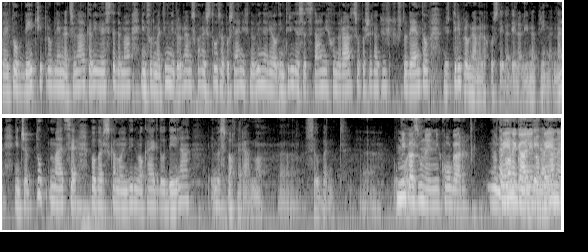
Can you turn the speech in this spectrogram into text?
da je to večji problem. Nacionalka, vi veste, da ima informativni program skoraj 100 zaposlenih novinarjev in 30 stalnih honorarcev, pa še kakšnih študentov, že tri programe lahko z tega delali, naprimer. Ne? In če tu malce pobrskamo in vidimo, kaj kdo dela, sploh ne rabimo uh, se obrniti. Uh, Ni pa zunaj nikogar, nobenega ali nobene.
